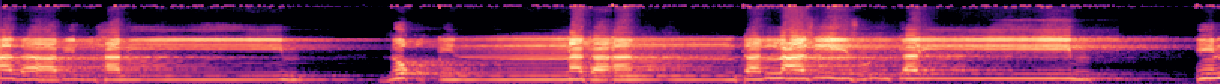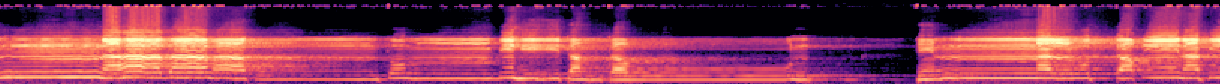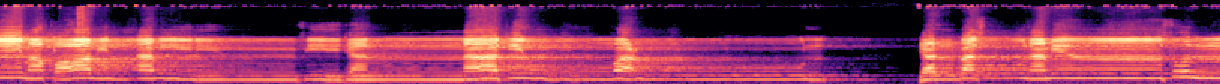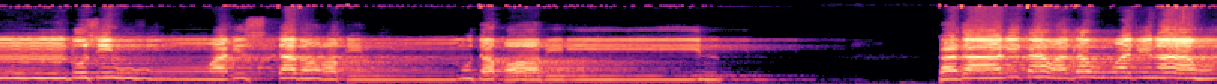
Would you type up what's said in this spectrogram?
عذاب الحميم. ذق إنك أنت العزيز الكريم. إن هذا ما كنتم به تمترون. إن المتقين في مقام أمين في جنات وعيون يلبسون من سندس واستبرق متقابلين. كذلك وزوجناهم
